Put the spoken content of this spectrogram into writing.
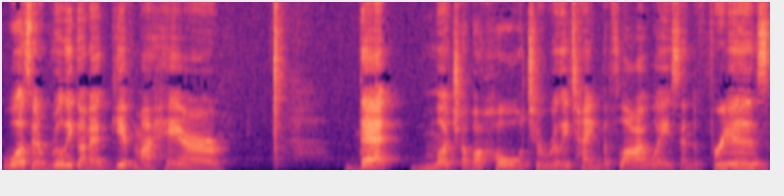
wasn't really going to give my hair that much of a hold to really tame the flyaways and the frizz.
